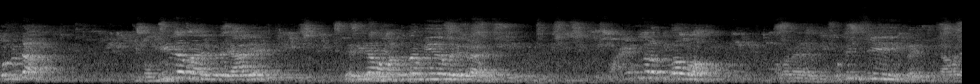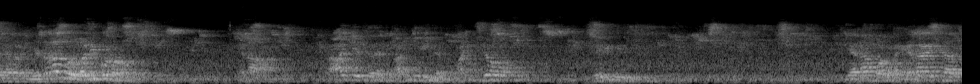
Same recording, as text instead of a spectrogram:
கொண்டுட்டாங்க இப்போ மீதமா இருக்கிற யாரு? தெரியாம மட்டும்தான் மீதம் இருக்கிறாரு. பயங்கர கோபம். அவனை குடிச்சு அவனை ஏதாவது ஒரு வழி பண்ணணும். ஏன்னா ராஜ்யத்துல தண்ணி இல்லை பஞ்சம் இருக்குது என்ன பண்ணலாம் எலாய்க்காத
